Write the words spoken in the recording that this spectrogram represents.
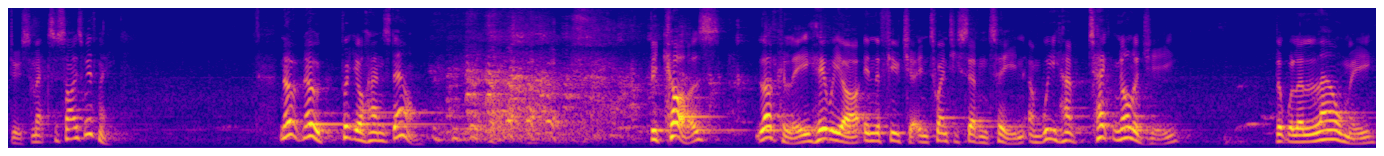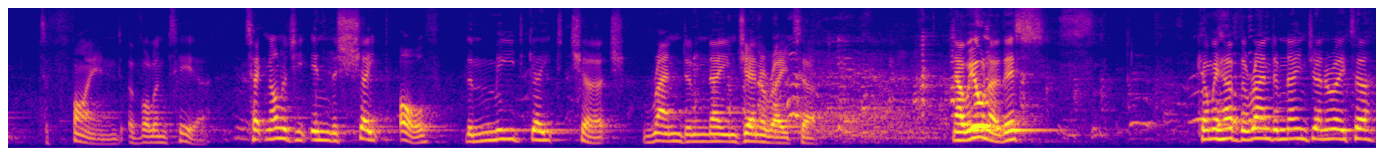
do some exercise with me. No, no, put your hands down. because Luckily, here we are in the future in 2017, and we have technology that will allow me to find a volunteer. Technology in the shape of the Meadgate Church random name generator. Now, we all know this. Can we have the random name generator?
